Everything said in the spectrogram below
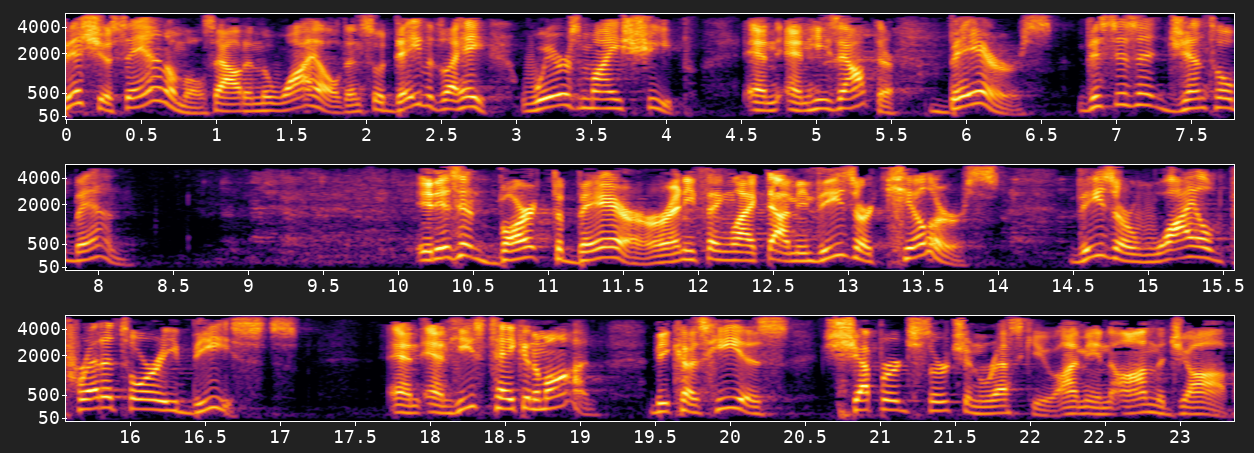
vicious animals out in the wild. And so David's like, hey, where's my sheep? And, and he's out there. Bears. This isn't gentle Ben. It isn't Bart the bear or anything like that. I mean, these are killers. These are wild, predatory beasts. And, and he's taking them on because he is shepherd, search, and rescue. I mean, on the job.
